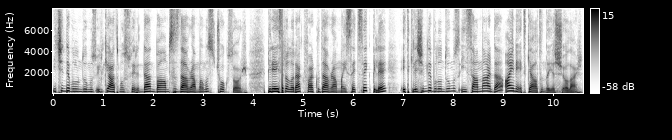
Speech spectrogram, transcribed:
İçinde bulunduğumuz ülke atmosferinden bağımsız davranmamız çok zor. Bireysel olarak farklı davranmayı seçsek bile etkileşimde bulunduğumuz insanlar da aynı etki altında yaşıyorlar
